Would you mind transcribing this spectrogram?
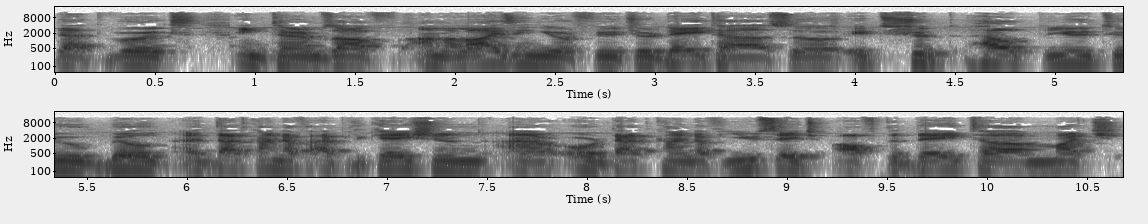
that works in terms of analyzing your future data. So it should help you to build uh, that kind of application uh, or that kind of usage of the data much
